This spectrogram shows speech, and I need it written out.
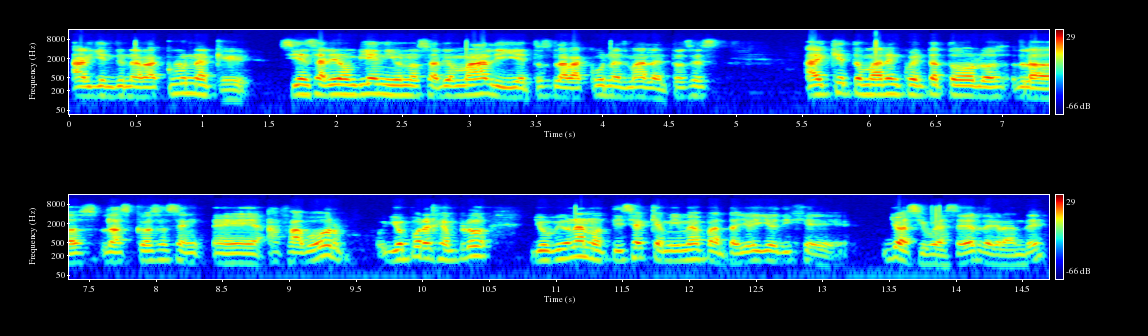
alguien de una vacuna que 100 salieron bien y uno salió mal y entonces la vacuna es mala. Entonces hay que tomar en cuenta todas las cosas en, eh, a favor. Yo, por ejemplo, yo vi una noticia que a mí me apantalló y yo dije, yo así voy a ser de grande.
